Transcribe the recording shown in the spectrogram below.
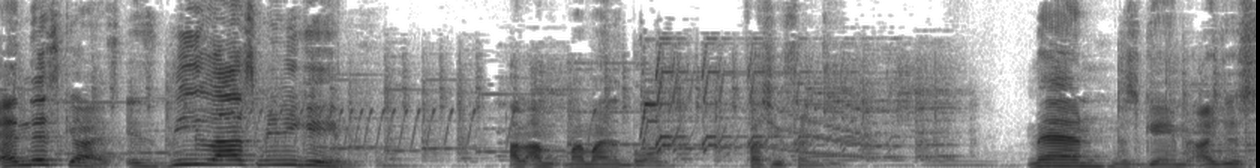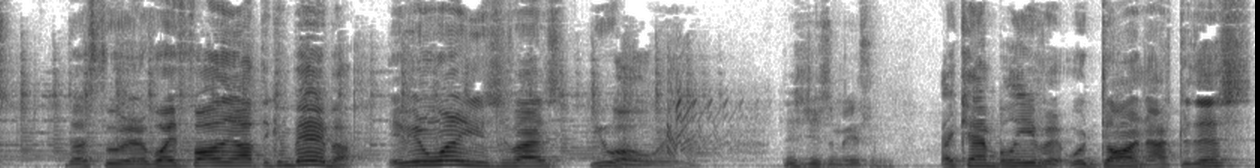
And this, guys, is the last mini game. I'm, I'm, my mind is blown. Plus you frenzy. Man, this game, I just does food and avoid falling off the conveyor belt. If even one of you survives, you all win. This is just amazing. I can't believe it. We're done after this.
